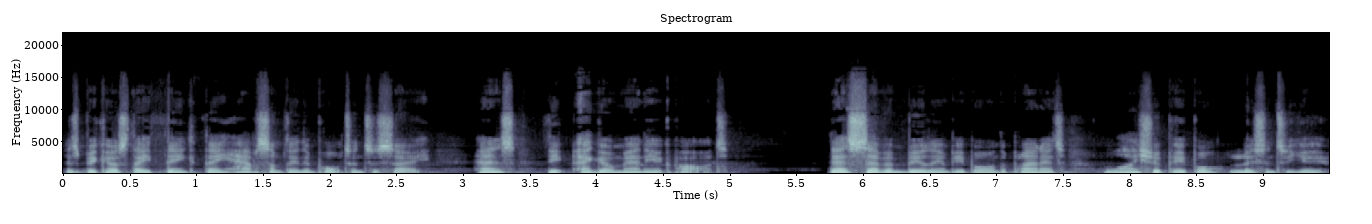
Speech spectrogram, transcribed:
is because they think they have something important to say, hence the egomaniac part. There's 7 billion people on the planet, why should people listen to you?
